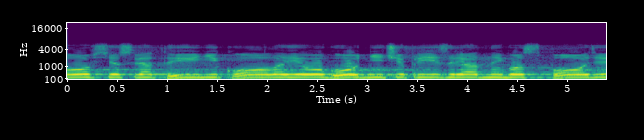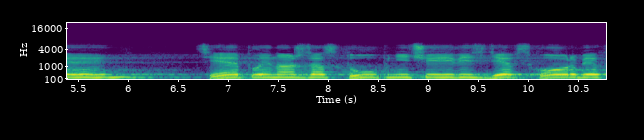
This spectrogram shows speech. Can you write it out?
О все святый Николай, угодниче преизрядный Господень, Теплый наш заступниче и везде в скорбях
